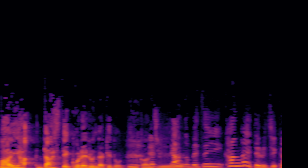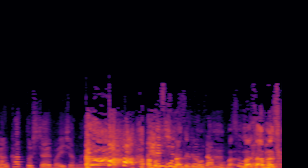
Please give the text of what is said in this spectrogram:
ぱいは出してこれるんだけどっていう感じ。え。あの別に考えてる時間カットしちゃえばいいじゃない。あ、まあそうなんだけど、ままさまさ、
